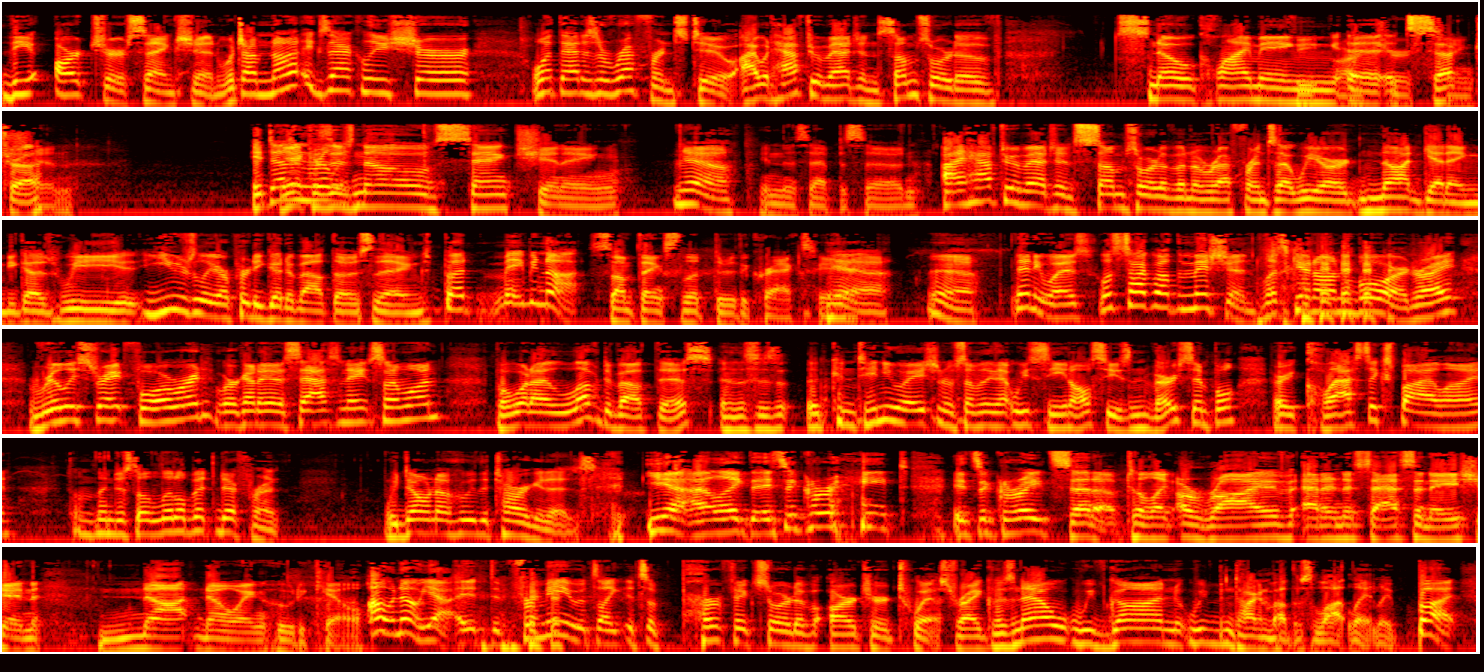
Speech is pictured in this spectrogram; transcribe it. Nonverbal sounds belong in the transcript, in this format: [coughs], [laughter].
The Archer Sanction, which I'm not exactly sure what that is a reference to. I would have to imagine some sort of snow climbing, uh, etc. It doesn't because really. there's no sanctioning yeah. in this episode. I have to imagine some sort of an, a reference that we are not getting because we usually are pretty good about those things, but maybe not. Something slipped through the cracks here. Yeah. Yeah. Anyways, let's talk about the mission. Let's get on [laughs] board, right? Really straightforward. We're going to assassinate someone. But what I loved about this, and this is a continuation of something that we've seen all season, very simple, very classic spy line, something just a little bit different. We don't know who the target is. Yeah, I like that. It's a great, it's a great setup to like arrive at an assassination not knowing who to kill. Oh no, yeah. It, for me, [laughs] it's like it's a perfect sort of Archer twist, right? Because now we've gone, we've been talking about this a lot lately, but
